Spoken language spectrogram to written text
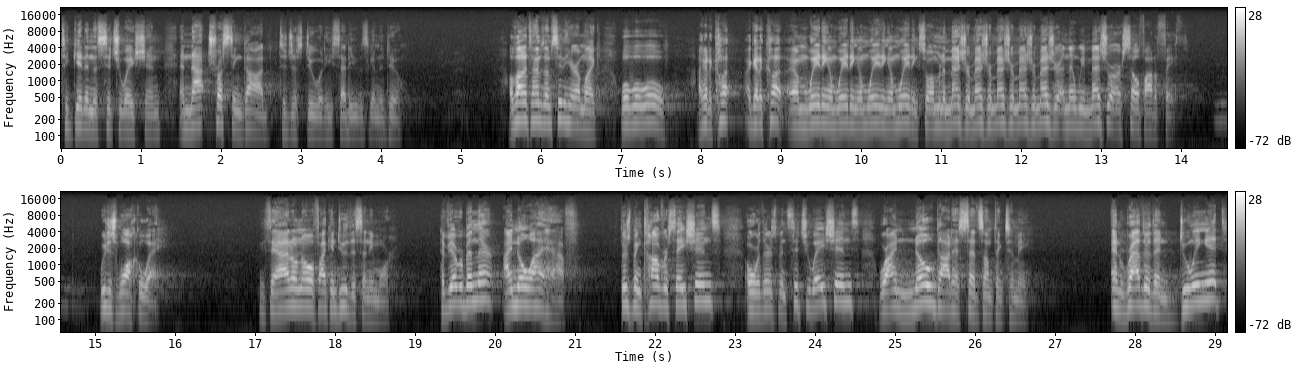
to get in the situation and not trusting God to just do what He said He was going to do. A lot of times I'm sitting here, I'm like, whoa, whoa, whoa, I gotta cut, I gotta cut. I'm waiting, I'm waiting, I'm waiting, I'm waiting. So I'm gonna measure, measure, measure, measure, measure, and then we measure ourselves out of faith. We just walk away. We say, I don't know if I can do this anymore. Have you ever been there? I know I have. There's been conversations or there's been situations where I know God has said something to me. And rather than doing it,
